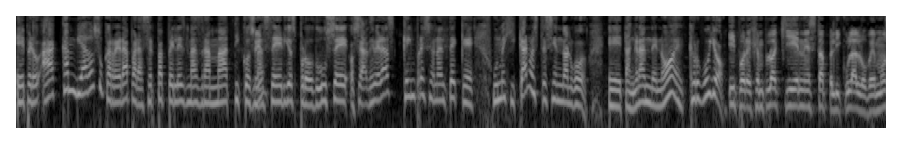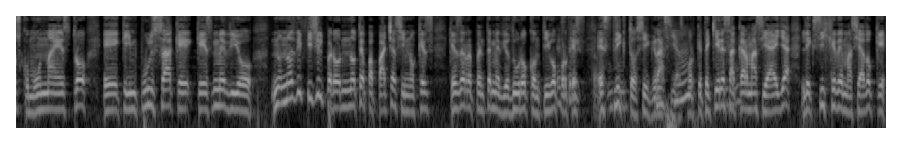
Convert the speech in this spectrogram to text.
eh, pero ha cambiado su carrera para hacer papeles más dramáticos, Sí. más serios, produce, o sea, de veras, qué impresionante que un mexicano esté haciendo algo eh, tan grande, ¿no? Eh, qué orgullo. Y por ejemplo, aquí en esta película lo vemos como un maestro eh, que impulsa, que, que es medio, no, no es difícil, pero no te apapacha, sino que es, que es de repente medio duro contigo porque Estricto. es estricto, sí, gracias, porque te quiere sacar más y a ella le exige demasiado que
